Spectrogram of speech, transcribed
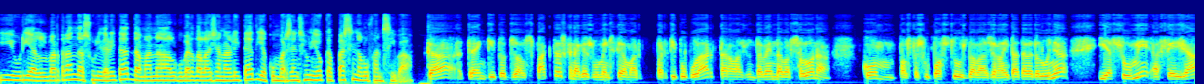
I Uriel Bertran, de Solidaritat, demana al govern de la Generalitat i a Convergència i Unió que passin a l'ofensiva. Que trenqui tots els pactes que en aquests moments té el Partit Popular, tant a l'Ajuntament de Barcelona com pels pressupostos de la Generalitat de Catalunya, i assumi a fer ja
